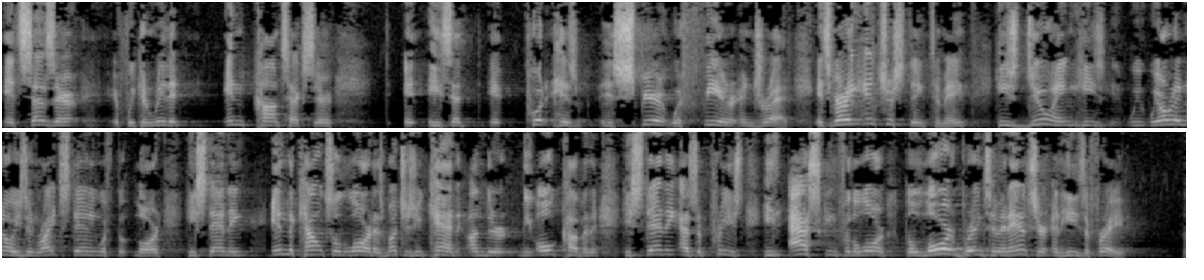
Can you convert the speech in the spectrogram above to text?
it says there, if we can read it in context there, it, he said it put his, his spirit with fear and dread. It's very interesting to me he's doing, he's, we, we already know he's in right standing with the Lord. He's standing in the counsel of the Lord as much as you can under the old covenant. He's standing as a priest. He's asking for the Lord. The Lord brings him an answer and he's afraid.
